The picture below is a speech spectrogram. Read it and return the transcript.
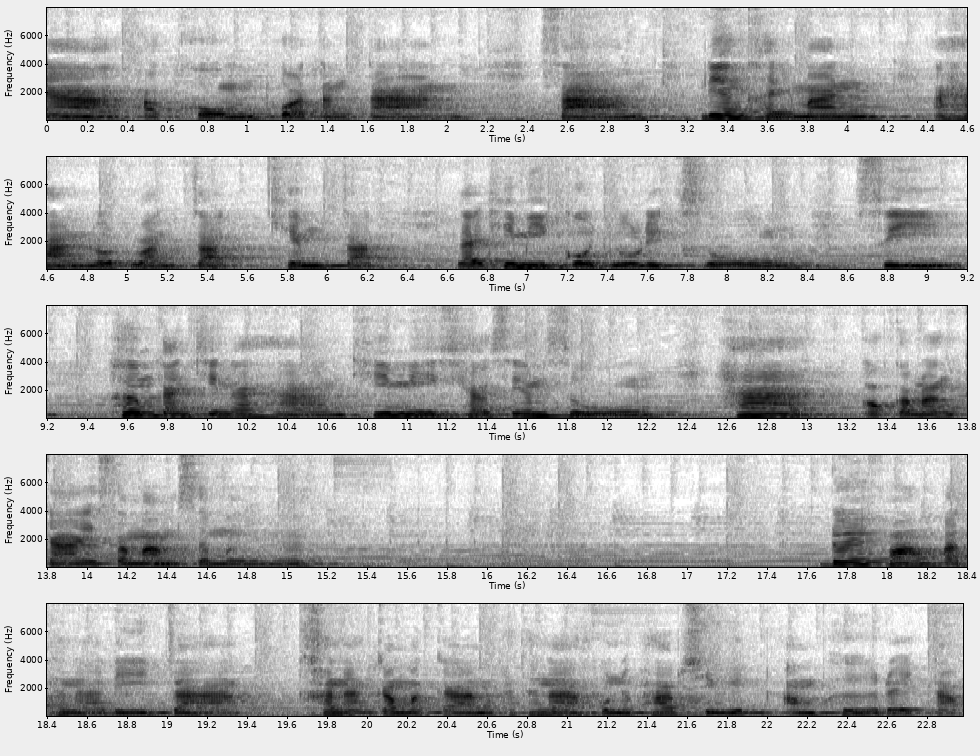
งา ผักขม ถั่วต่างๆ 3. เลี่ยงไขมัน อาหารรสหวานจัด เค็มจัด และที่มีกรดยูริกสูง 4. เพิ่มการกินอาหารที่มีแคลเซียมสูง 5. ออกกำลังกายสม่ำเสมอ ด้วยความปรารถนาดีจากคณะกรรมการพัฒนาคุณภาพชีวิตอำเภอไรตับ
